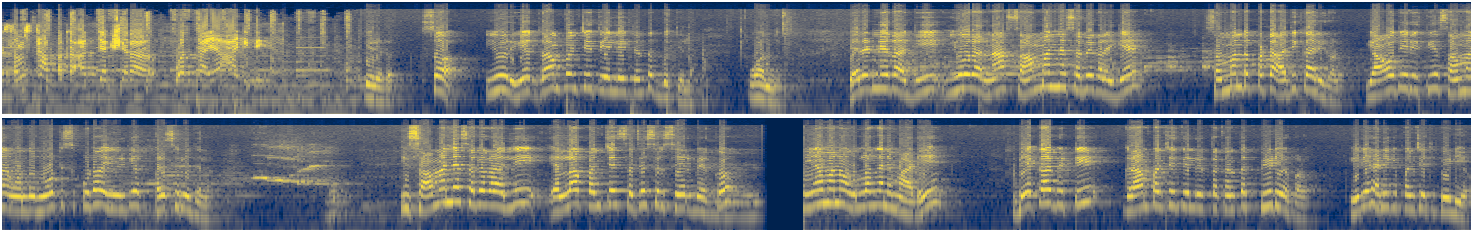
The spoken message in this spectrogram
ಸಂಸ್ಥಾಪಕ ಅಧ್ಯಕ್ಷರ ಒತ್ತಾಯ ಆಗಿದೆ. ಸೊ ಇವರಿಗೆ ಗ್ರಾಮ ಪಂಚಾಯತಿ ಎಲ್ಲೈತೆ ಅಂತ ಗೊತ್ತಿಲ್ಲ. ಒಂದು. ಎರಡನೇದಾಗಿ ಇವರನ್ನು ಸಾಮಾನ್ಯ ಸಭೆಗಳಿಗೆ ಸಂಬಂಧಪಟ್ಟ ಅಧಿಕಾರಿಗಳು. ಯಾವುದೇ ರೀತಿಯ ಸಾಮಾನ್ಯ ಒಂದು ನೋಟಿಸ್ ಕೂಡ ಇವರಿಗೆ ಕಳಿಸಿರುವುದಿಲ್ಲ. ಈ ಸಾಮಾನ್ಯ ಸಭೆಗಳಲ್ಲಿ ಎಲ್ಲ ಪಂಚಾಯತ್ ಸದಸ್ಯರು ಸೇರಬೇಕು. ನಿಯಮನ ಉಲ್ಲಂಘನೆ ಮಾಡಿ ಬೇಕಾಬಿಟ್ಟಿ ಗ್ರಾಮ ಪಂಚಾಯತಿಯಲ್ಲಿ ಇರ್ತಕ್ಕಂಥ ಪಿ ಡಿ ಒಗಳು ಹಿರಿಯಣಿಗೆ panchayat P D O.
